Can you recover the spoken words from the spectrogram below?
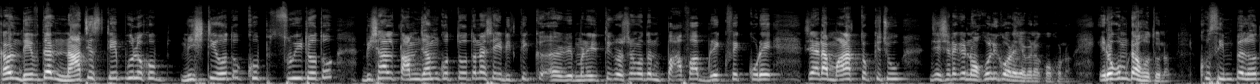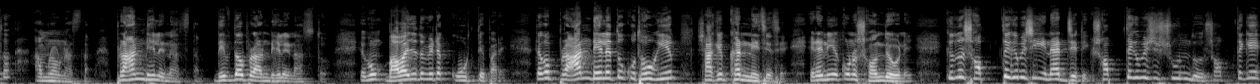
কারণ দেবদার নাচের স্টেপগুলো খুব মিষ্টি হতো, খুব সুইট হতো, বিশাল তামঝাম করতে হতো না, সেই ঋত্বিক মানে ঋত্বিক রোশনের মতন পা ফা ব্রেক ফেক করে সে একটা মারাত্মক কিছু যে সেটাকে নকলই করা যাবে না কখনো। এরকমটা হতো না। খুব সিম্পল হতো, আমরাও নাচতাম। প্রাণ ঢেলে নাচতাম। দেবদাও প্রাণ ঢেলে নাচতো। এবং বাবা যাদব এটা করতে পারে। দেখো, প্রাণ ঢেলে তো কোথাও গিয়ে শাকিব খান নেচেছে। এটা নিয়ে কোনো সন্দেহ নেই। কিন্তু সবথেকে বেশি এনার্জেটিক সবথেকে বেশি সুন্দর, সবথেকে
